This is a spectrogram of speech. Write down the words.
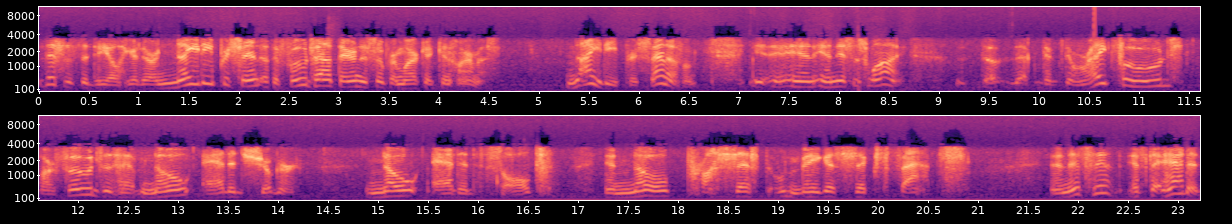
this is the deal here. There are 90% of the foods out there in the supermarket can harm us. 90% of them. And, and this is why. The, the, the, the right foods are foods that have no added sugar, no added salt, and no processed omega 6 fats and that's it. It's the added.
